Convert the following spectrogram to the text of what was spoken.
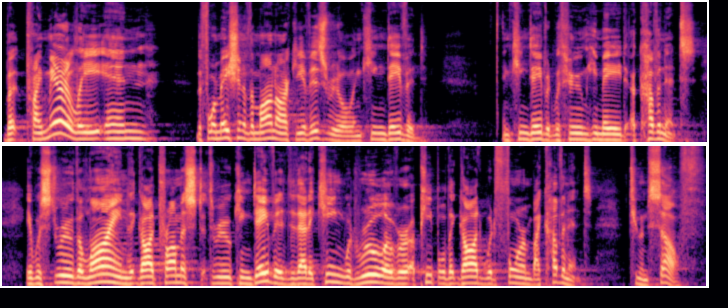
but primarily in the formation of the monarchy of Israel and King David. And King David, with whom he made a covenant. It was through the line that God promised through King David that a king would rule over a people that God would form by covenant to himself.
